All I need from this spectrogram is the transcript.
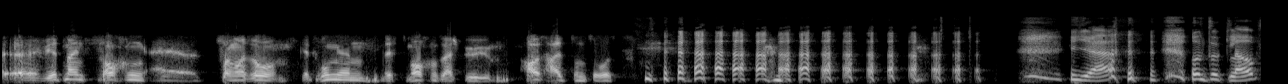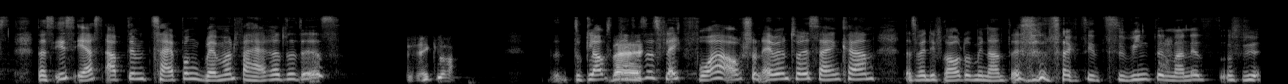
äh, wird man in Sachen, äh, sagen wir so, gezwungen, das zu machen, zum Beispiel Haushalt und sowas. ja, und du glaubst, das ist erst ab dem Zeitpunkt, wenn man verheiratet ist? Das ist eh klar. Du glaubst nicht, dass es vielleicht vorher auch schon eventuell sein kann, dass wenn die Frau dominant ist und sagt, sie zwingt den Mann jetzt für,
